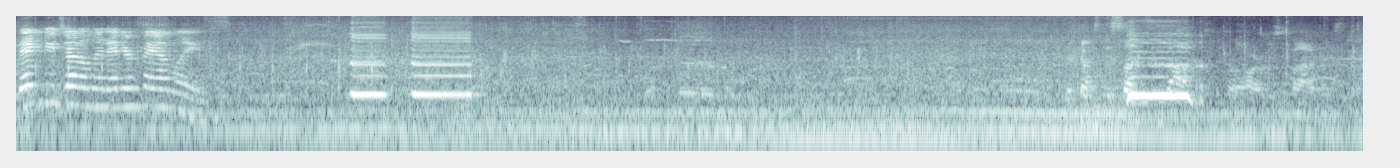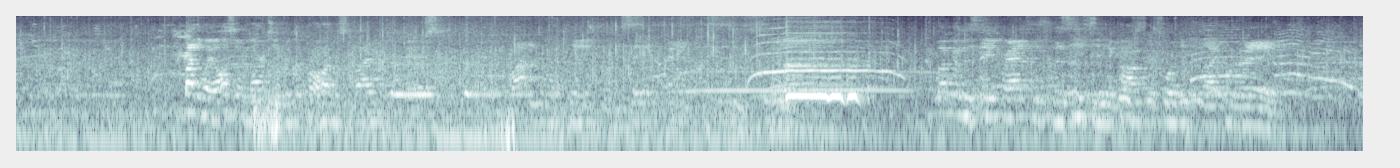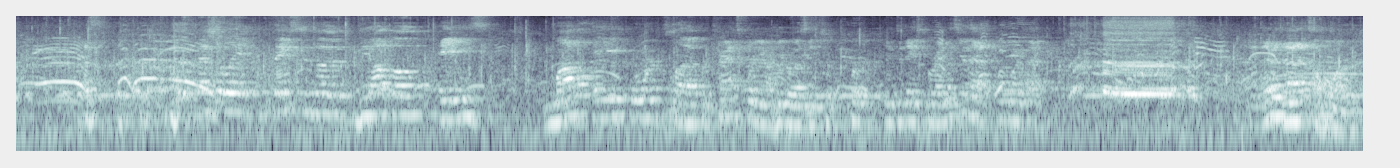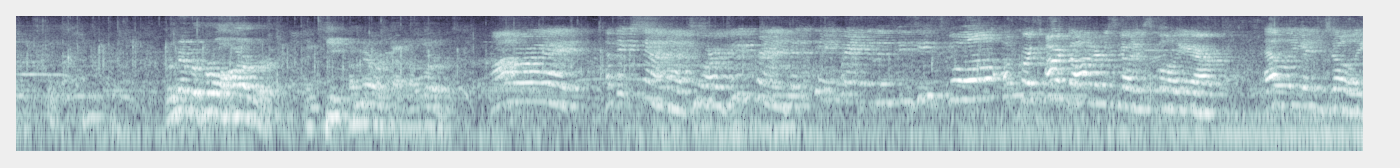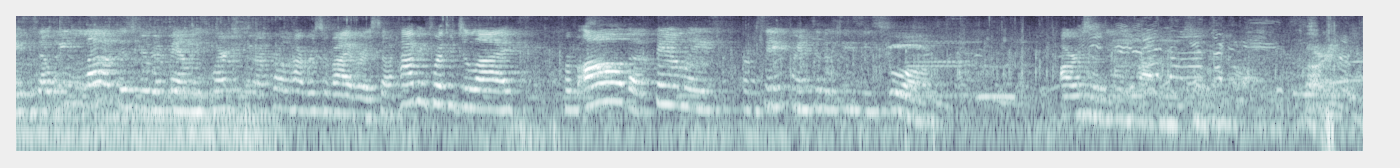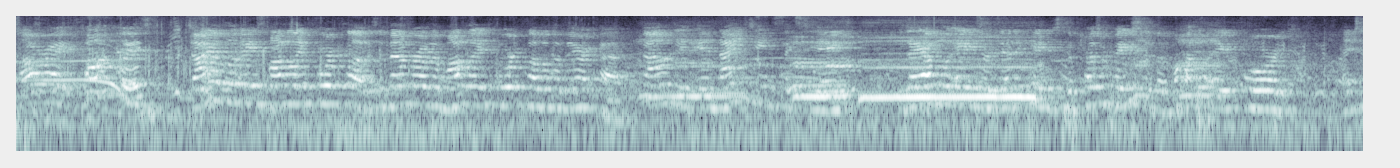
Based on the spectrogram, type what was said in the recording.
Thank you, gentlemen, and your families. Here comes the sons and daughters of Pearl Harbor survivors. By the way, also marching with the Pearl Harbor survivors, there's a lot of little kids from St. Francis Welcome to St. Francis of Assisi and the Concord 4th of July Parade. Especially thanks to the Diablo A's Model A Ford Club for transporting our heroes into, in today's parade. Let's hear that one more time. There's that's a horn. Remember Pearl Harbor and keep America families marching with our Pearl Harbor survivors. So happy 4th of July from all the families from St. Francis Assisi School. Ours are the Rotten Sorry. All right, Diablo A's Model A Ford Club is a member of the Model A Ford Club of America, founded in 1968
